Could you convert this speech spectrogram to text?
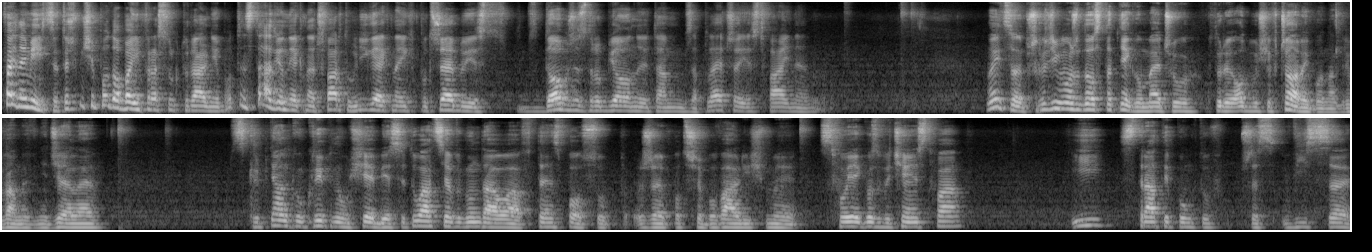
Fajne miejsce, też mi się podoba infrastrukturalnie, bo ten stadion jak na czwartą ligę, jak na ich potrzeby jest dobrze zrobiony, tam zaplecze jest fajne. No i co, przechodzimy może do ostatniego meczu, który odbył się wczoraj, bo nagrywamy w niedzielę. Skrypnianką krypnął siebie. Sytuacja wyglądała w ten sposób, że potrzebowaliśmy swojego zwycięstwa i straty punktów przez Wissę,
